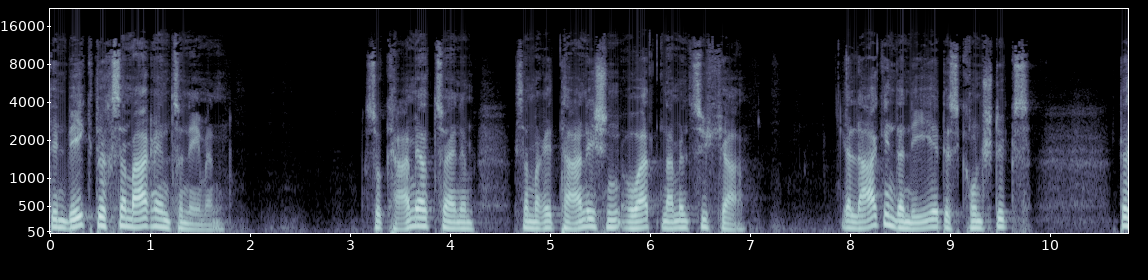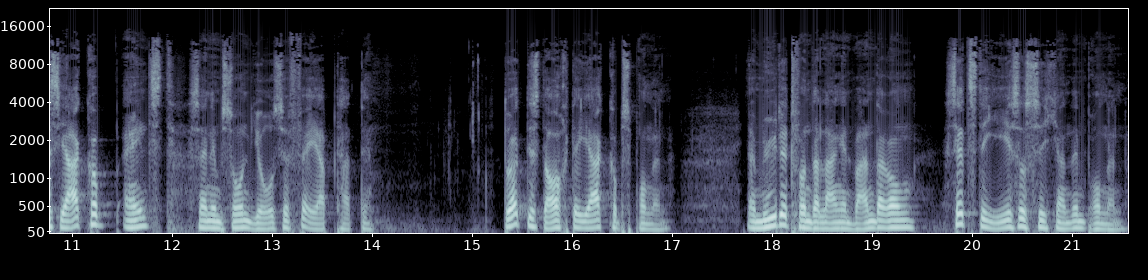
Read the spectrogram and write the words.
den Weg durch Samarien zu nehmen. So kam er zu einem samaritanischen Ort namens Sychar. Er lag in der Nähe des Grundstücks, das Jakob einst seinem Sohn Josef vererbt hatte. Dort ist auch der Jakobsbrunnen. Ermüdet von der langen Wanderung, setzte Jesus sich an den Brunnen.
